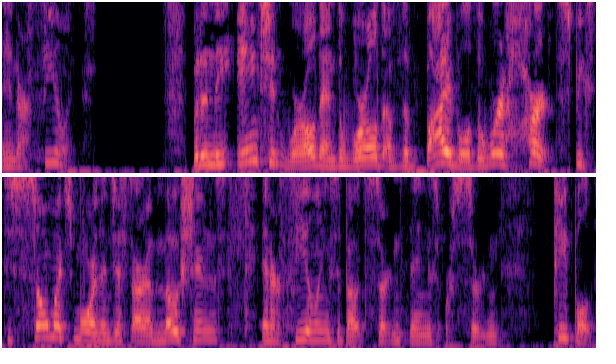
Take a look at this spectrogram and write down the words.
and our feelings. But in the ancient world and the world of the Bible, the word heart speaks to so much more than just our emotions and our feelings about certain things or certain people.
